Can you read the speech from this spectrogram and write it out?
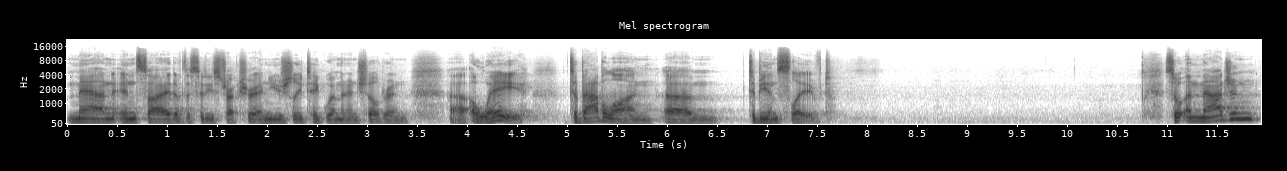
man inside of the city structure and usually take women and children uh, away to Babylon um, to be enslaved. So imagine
